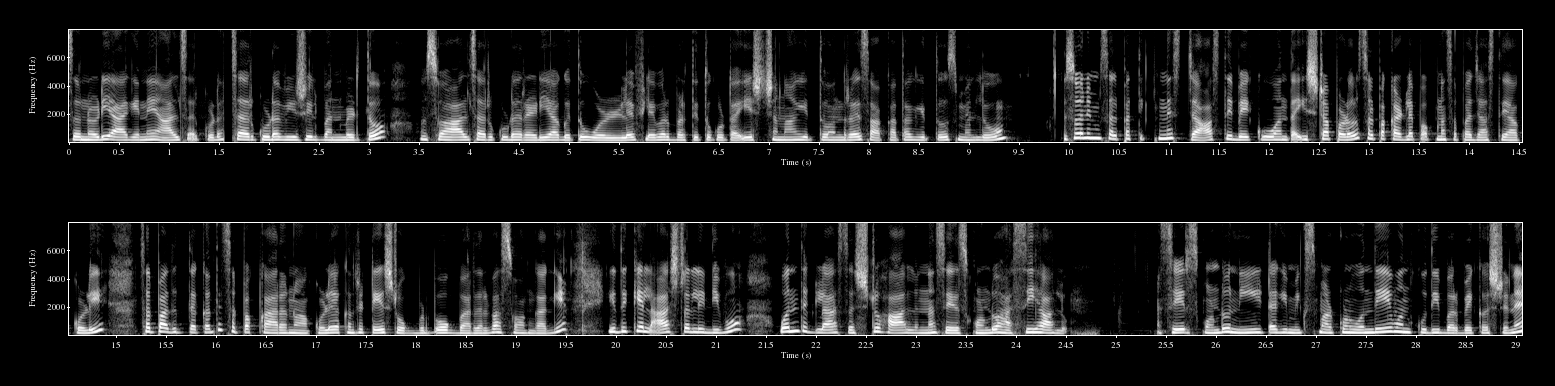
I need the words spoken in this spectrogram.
ಸೊ ನೋಡಿ ಹಾಗೇ ಹಾಲು ಸಾರು ಕೂಡ ಸಾರು ಕೂಡ ವಿಶಿಲ್ ಬಂದುಬಿಡ್ತು. ಸೊ ಹಾಲು ಸಾರು ಕೂಡ ರೆಡಿ ಆಗುತ್ತು, ಒಳ್ಳೆ ಫ್ಲೇವರ್ ಬರ್ತಿತ್ತು ಕೂಟ ಎಷ್ಟು ಚೆನ್ನಾಗಿತ್ತು ಅಂದರೆ ಸಾಕತ್ತಾಗಿತ್ತು ಸ್ಮೆಲ್ಲು ಸೊ ನಿಮ್ಗೆ ಸ್ವಲ್ಪ ತಿಕ್ನೆಸ್ ಜಾಸ್ತಿ ಬೇಕು ಅಂತ ಇಷ್ಟಪಡೋರು ಸ್ವಲ್ಪ ಕಡಲೆಪಪ್ಪನ ಸ್ವಲ್ಪ ಜಾಸ್ತಿ ಹಾಕ್ಕೊಳ್ಳಿ. ಸ್ವಲ್ಪ ಅದಕ್ಕೆ ತಕ್ಕಂತೆ ಸ್ವಲ್ಪ ಖಾರನೂ ಹಾಕ್ಕೊಳ್ಳಿ. ಯಾಕಂದರೆ ಟೇಸ್ಟ್ ಹೋಗ್ಬಿಡ್, ಹೋಗ್ಬಾರ್ದಲ್ವ? ಸೊ ಹಂಗಾಗಿ ಇದಕ್ಕೆ ಲಾಸ್ಟಲ್ಲಿ ನೀವು ಒಂದು ಗ್ಲಾಸಷ್ಟು ಹಾಲನ್ನು ಸೇರಿಸ್ಕೊಂಡು ಹಸಿ ಹಾಲು ಸೇರಿಸ್ಕೊಂಡು ನೀಟಾಗಿ ಮಿಕ್ಸ್ ಮಾಡ್ಕೊಂಡು ಒಂದೇ ಒಂದು ಕುದಿ ಬರಬೇಕಷ್ಟೇ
